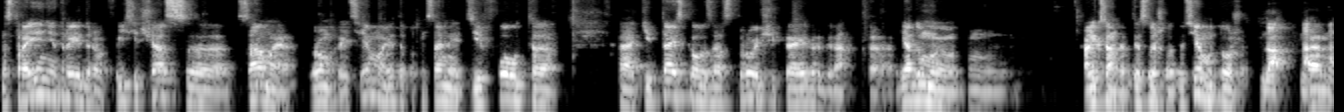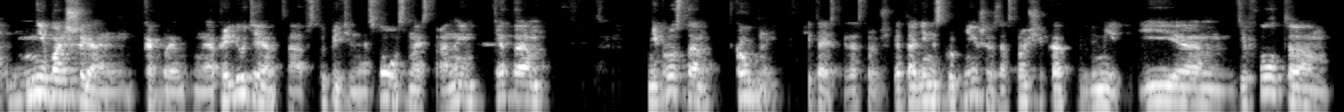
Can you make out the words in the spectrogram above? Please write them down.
настроение трейдеров. И сейчас самая громкая тема – это потенциальный дефолт китайского застройщика Evergrande. Я думаю, Александр, ты слышал эту тему тоже. Да, да. да. Небольшие, как бы, прелюдия, а, вступительное слово с моей стороны. Это не просто крупный китайский застройщик, это один из крупнейших застройщиков в мире. И эм, дефолт эм,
